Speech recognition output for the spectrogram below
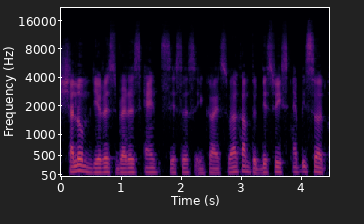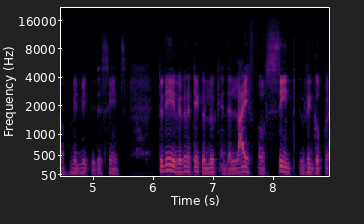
Shalom, dearest brothers and sisters in Christ. Welcome to this week's episode of Midweek with the Saints. Today, we're going to take a look at the life of Saint Rigobert.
